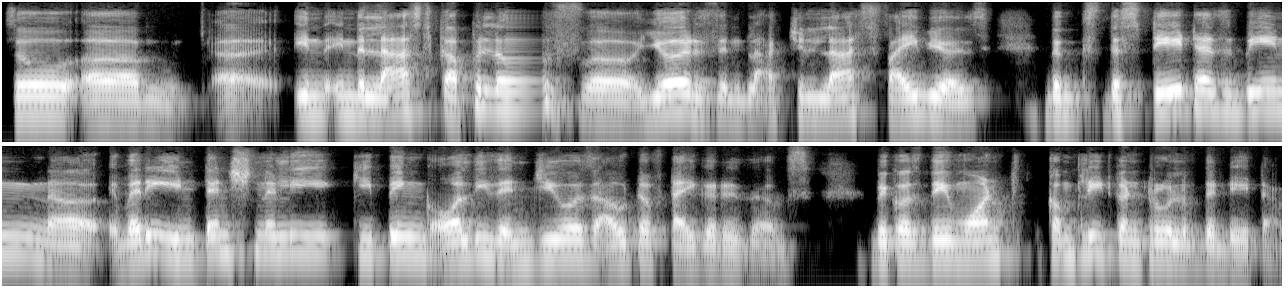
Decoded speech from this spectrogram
So um, uh, in in the last couple of uh, years, and actually last five years, the the state has been uh, very intentionally keeping all these NGOs out of tiger reserves because they want complete control of the data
